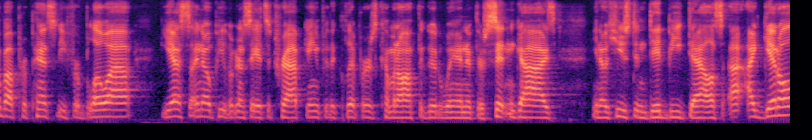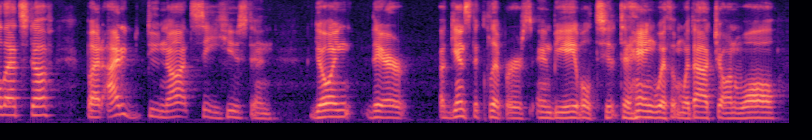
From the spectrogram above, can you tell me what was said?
about propensity for blowout. Yes, I know people are going to say it's a trap game for the Clippers coming off the good win. If they're sitting guys, you know, Houston did beat Dallas. I, I get all that stuff, but I do not see Houston going there against the Clippers and be able to to hang with them without John Wall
